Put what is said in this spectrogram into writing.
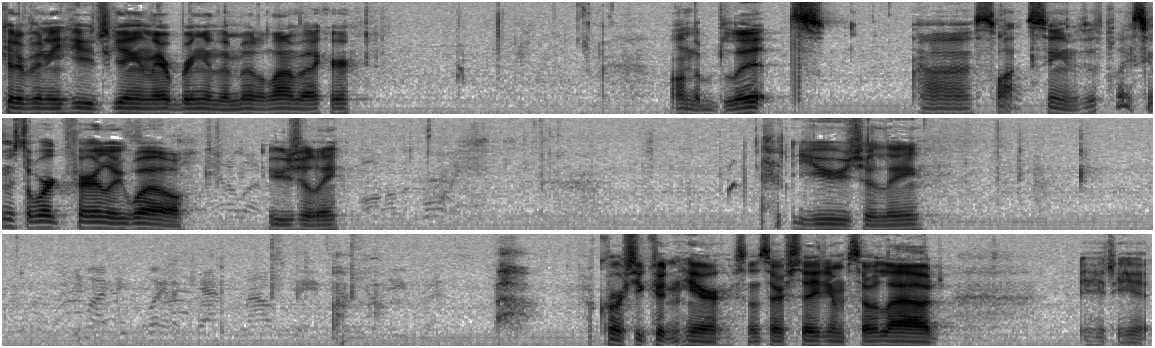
Could have been a huge gain there, bringing the middle linebacker on the blitz. Uh, slot seems. This place seems to work fairly well, usually. Usually. Of course you couldn't hear since our stadium's so loud. Idiot.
